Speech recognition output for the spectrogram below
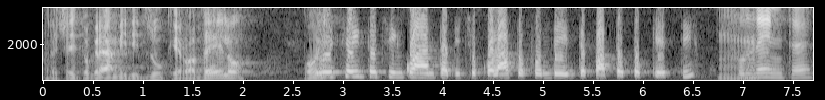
300 grammi di zucchero a velo. Poi 250 di cioccolato fondente fatto a tocchetti. Mm. Fondente?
